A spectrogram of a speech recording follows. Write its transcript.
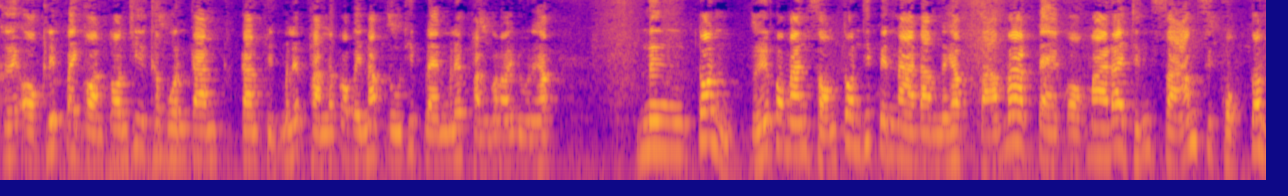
เคยออกคลิปไปก่อนตอนที่ขบวนการการผลิตเมล็ดพันธุ์แล้วก็ไปนับดูที่แปลงเมล็ดพันธุ์ของเราให้ดูนะครับหนึ่งต้นหรือประมาณสองต้นที่เป็นนาดำนะครับ สามารถแตกออกมาได้ถึง 36 ต้น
